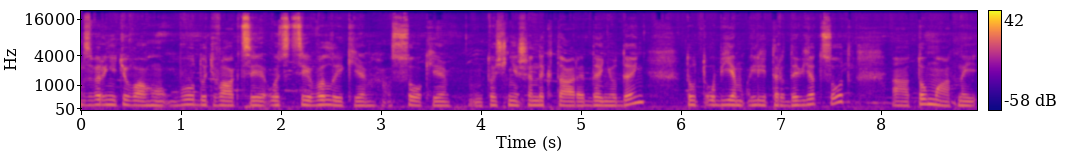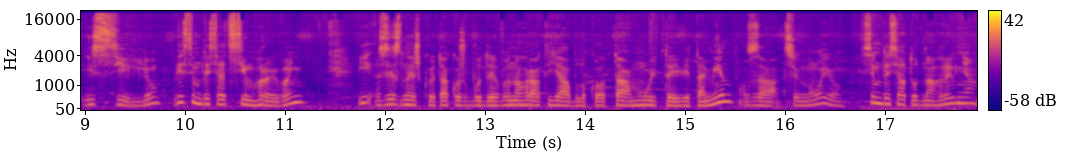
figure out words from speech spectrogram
Зверніть увагу, будуть в акції ось ці великі соки, точніше нектари день у день. Тут об'єм літр 900, а томатний із сіллю 87 гривень. І зі знижкою також буде виноград яблуко та мультивітамін за ціною 71 гривня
